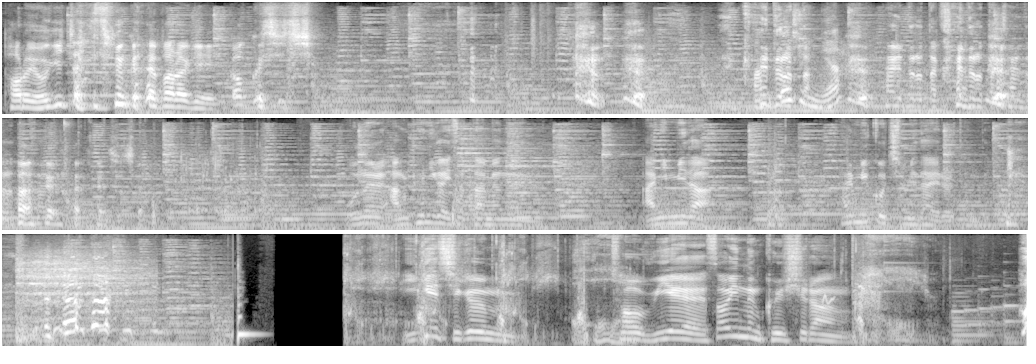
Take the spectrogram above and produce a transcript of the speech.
바로 여기 있지 않습니까 해바라기 꺾으시죠. 칼안 들었다. 있냐? 칼 들었다 칼 들었다 칼 들었다 칼 들었다. 오늘 앙페니가 있었다면은 아닙니다. 할미꽃입니다 이럴 텐데. 이게 지금 저 위에 써 있는 글씨랑 어?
